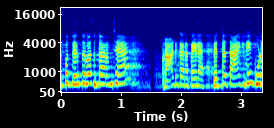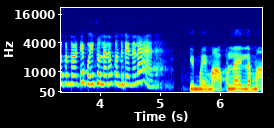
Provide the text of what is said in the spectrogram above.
எப்போ தெரு தெருவா சுத்த ஆரம்பிச்ச? பிராடுக்கார பையல பெத்த தாய்கிட்டையும் கூட பிறந்த வாட்டியே போய் சொல்ல அளவுக்கு வந்துட்டேனல? இம்மா இம்மா அப்படிலாம் இல்லம்மா.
